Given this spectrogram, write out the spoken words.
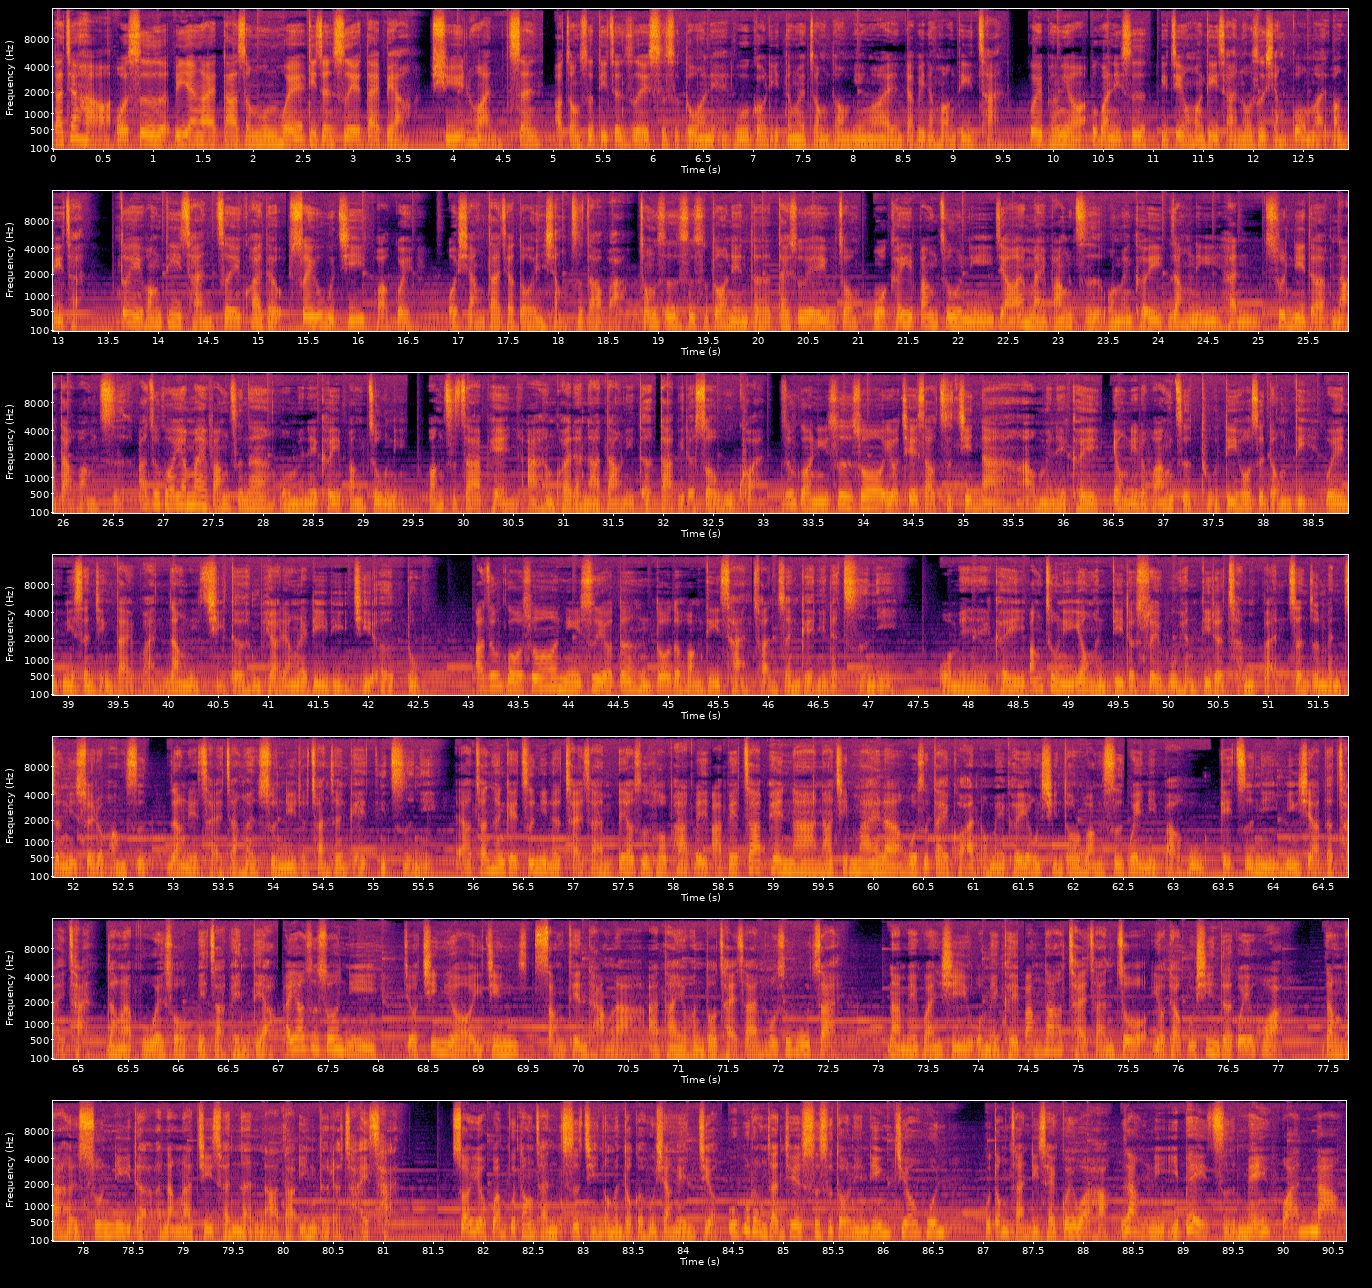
大家好，我是 BNI 大生分会地震事业代表徐婉珍，啊，从事地震事业四十多年，服务过李登辉总统、明华人、亚比的房地产。各位朋友，不管你是已经有房地产，或是想购买房地产，对房地产这一块的税务及法规。我想大家都很想知道吧。从事四十多年的代书业务中，我可以帮助你。只要买房子，我们可以让你很顺利的拿到房子啊。如果要卖房子呢，我们也可以帮助你防止诈骗啊，很快的拿到你的大笔的收入款。如果你是说有缺少资金呐啊，我们也可以用你的房子、土地或是农地为你申请贷款，让你取得很漂亮的利率及额度。啊，如果说你是有的很多的房地产传承给你的子女，我们也可以帮助你用很低的税负、很低的成本，甚至门赠你税的方式，让你财产很顺利的传承给你子女。要传承给子女的财产，要是说怕被啊被诈骗呐，拿去卖了，或是贷款，我们也可以用信托的方式为你保护给子女名下的财产，让他不会说被诈骗掉。啊，要是说你有亲友已经上天堂啦，啊，他有很多财产或是负债。那没关系，我们可以帮他财产做有条不紊的规划，让他很顺利的让那继承人拿到应得的财产。所以有关不动产事情，我们都可以互相研究。无不动产界四十多年零纠纷，不动产理财规划好，让你一辈子没烦恼。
